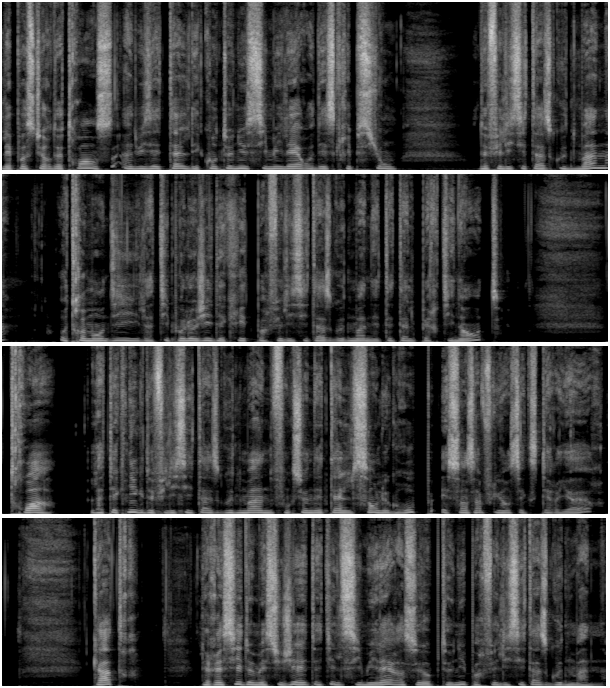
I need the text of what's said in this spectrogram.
Les postures de transe induisaient-elles des contenus similaires aux descriptions de Felicitas Goodman? Autrement dit, la typologie décrite par Felicitas Goodman était-elle pertinente? 3. La technique de Felicitas Goodman fonctionnait-elle sans le groupe et sans influence extérieure? 4. Les récits de mes sujets étaient-ils similaires à ceux obtenus par Felicitas Goodman?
